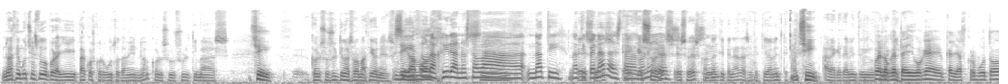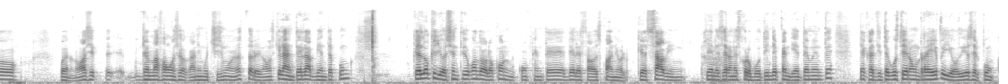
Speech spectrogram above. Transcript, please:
No hace mucho estuvo por allí Paco Escorbuto también, ¿no? Con sus últimas, Sí, eh, con sus últimas formaciones. sí, digamos- hizo una gira, ¿no estaba Nati, Nati Eso Penada? es, Estaba eh, con eso ellos. Es, eso es, con Sí. Nati Penadas, efectivamente. sí. A la que también tuvimos Pues lo por que aquí. te digo que, que allá Escorbuto, bueno, no va a decir eh, que es más famoso que acá ni muchísimo menos, pero digamos que la gente del ambiente punk ¿Qué es lo que yo he sentido cuando hablo con, con gente del Estado español? Que saben quiénes eran Scorbuti independientemente de que a ti te gustiera un rave y odies el punk.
